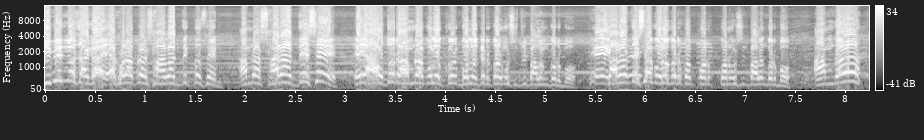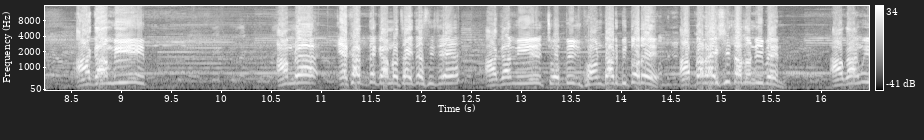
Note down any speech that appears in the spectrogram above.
বিভিন্ন জায়গায় এখন আপনারা শাহবাগ দেখতেছেন আমরা সারা দেশে এই আহতরা আমরা বলক বলকের কর্মসূচি পালন করব। সারা দেশে বলকের কর্মসূচি পালন করব। আমরা আগামী আমরা এখান থেকে আমরা চাইতেছি যে আগামী চব্বিশ ঘণ্টার ভিতরে আপনারা এই সিদ্ধান্ত নেবেন। আগামী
